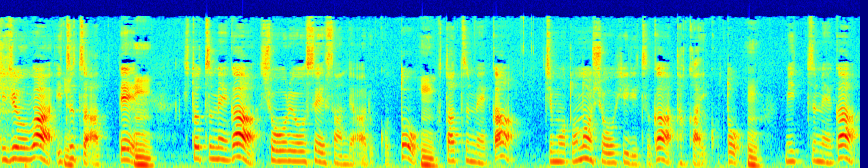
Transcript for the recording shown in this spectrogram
基準は 5つあって、うん。1つ目が少量生産であること、うん。2つ目が地元の消費率が高いこと、うん。3つ目が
